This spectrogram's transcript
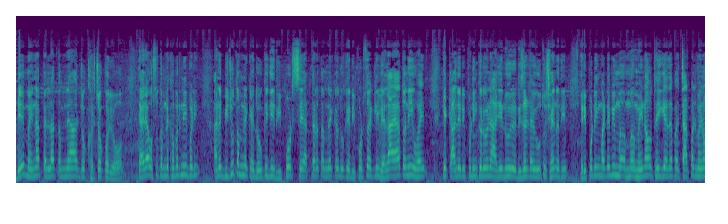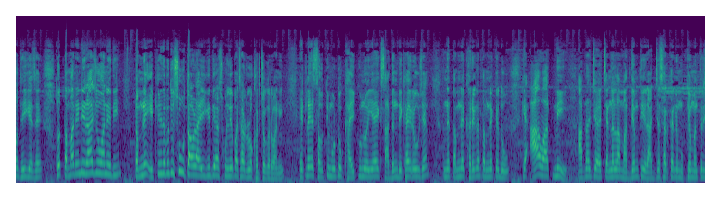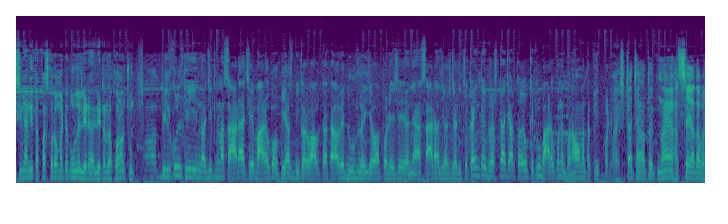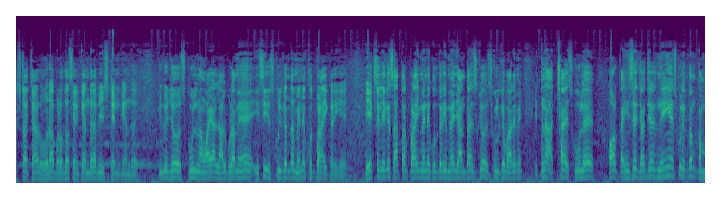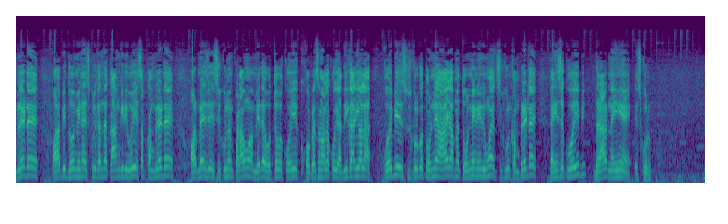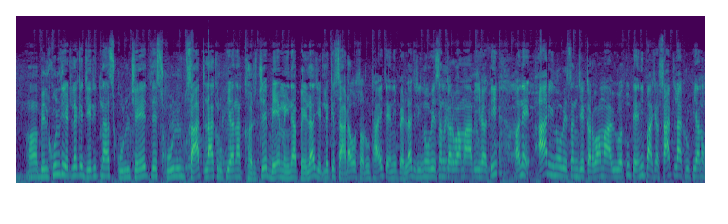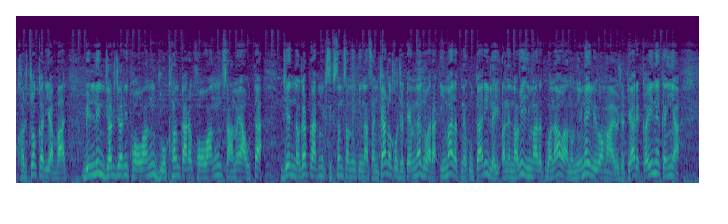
બે મહિના પહેલાં તમને આ જો ખર્ચો કર્યો, ત્યારે આ વસ્તુ તમને ખબર નહીં પડી. અને બીજું તમને કહી દઉં કે જે રિપોર્ટ છે, અત્યારે તમને કહી દઉં કે રિપોર્ટ તો એટલી વહેલા આવ્યા તો નહીં હોય કે કાલે રિપોર્ટિંગ કર્યું અને આજે એનું રિઝલ્ટ આવ્યું એવું તો છે નથી. રિપોર્ટિંગ માટે બી મહિનાઓ થઈ ગયા છે ચાર પાંચ મહિનાઓ થઈ ગયા છે. તો તમારે એની રાહ જોવાની હતી. તમને એટલી ને બધી શું ઉતાવળ આવી ગઈ હતી આ સ્કૂલની પાછળ આટલો ખર્ચો કરવાની? એટલે સૌથી મોટું ખાઈકુનું અહીંયા એક સાધન દેખાઈ રહ્યું છે. અને તમને ખરેખર તમને કહી દઉં કે આ વાતની આપણા ચેનલના માધ્યમથી રાજ્ય સરકારને મુખ્યમંત્રીશ્રીને આની તપાસ કરવા માટે તો હું લે- લેટર લખવાનો જ છું અ, બિલકુલથી નજીકમાં શાળા છે બાળકો અભ્યાસ બી કરવા આવતા હતા હવે દૂર લઈ જવા પડે છે અને આ શાળા જર્જરિત છે કંઈ ને કંઈ ભ્રષ્ટાચાર થયો કેટલું બાળકોને ભણાવવામાં તકલીફ પડે भ्रष्टाचार तो इतना है हद से ज़्यादा भ्रष्टाचार हो रहा बड़ौदा शहर के अंदर अभी इस टाइम के अंदर क्योंकि जो स्कूल नवाया लालपुरा में है इसी स्कूल के अंदर मैंने खुद पढ़ाई करी है एक से लेकर सात तक पढ़ाई मैंने खुद करी मैं जानता हूँ इसके स्कूल के बारे में इतना अच्छा स्कूल है और कहीं से जर्जर नहीं है, स्कूल एकदम कंप्लीट है और अभी दो महीना स्कूल के अंदर कामगिरी हुई है सब कंप्लीट है और मैं इस स्कूल में पढ़ा हूँ मेरे होते हुए कोई कॉपरेशन वाला, कोई अधिकारी वाला, कोई भी स्कूल को तोड़ने आएगा, मैं तोड़ने नहीं दूँगा, स्कूल कंप्लीट है, कहीं से कोई भी दरार नहीं है स्कूल। બિલકુલથી એટલે કે જે રીતના સ્કૂલ છે, તે સ્કૂલ સાત લાખ રૂપિયાના ખર્ચે બે મહિના પહેલાં જ એટલે કે શાળાઓ શરૂ થાય તેની પહેલાં જ રિનોવેશન કરવામાં આવી હતી. અને આ રિનોવેશન જે કરવામાં આવ્યું હતું, તેની પાછળ સાત લાખ રૂપિયાનો ખર્ચો કર્યા બાદ બિલ્ડિંગ જર્જરિત હોવાનું, જોખમકારક હોવાનું સામે આવતા જે નગર પ્રાથમિક શિક્ષણ સમિતિના સંચાલકો છે, તેમના દ્વારા ઇમારતને ઉતારી લઈ અને નવી ઇમારત બનાવવાનો નિર્ણય લેવામાં આવ્યો છે. ત્યારે કંઈ ને કંઈ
